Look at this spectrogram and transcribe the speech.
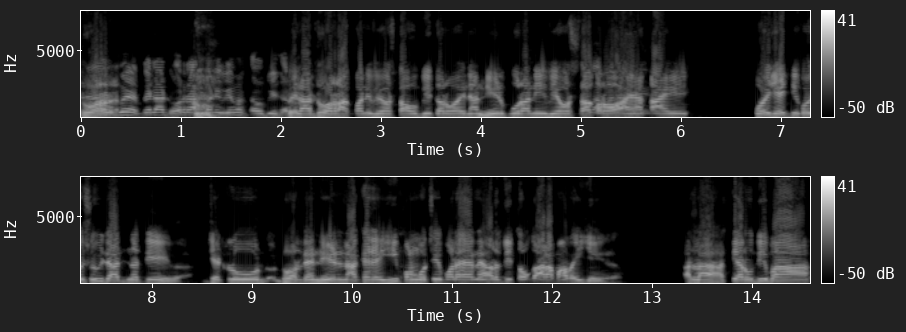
ઢોર- પેલા ઢોર રાખવાની વ્યવસ્થા ઊભી પેલા ઢોર રાખવાની વ્યવસ્થા ઊભી કરો. એના નીણપુરાની વ્યવસ્થા કરો. અહીંયા કાંઈ કોઈ જાતની કોઈ સુવિધા જ નથી. જેટલું ઢોરને નીર નાખે છે એ પણ ઓછી પડે અને અડધી તો ગારામાં વહી જાય છે. એટલે અત્યાર સુધીમાં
